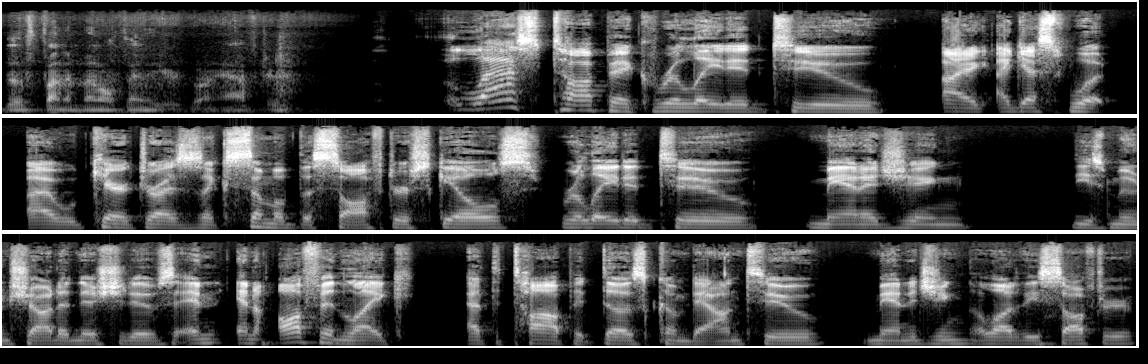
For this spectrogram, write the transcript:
the fundamental thing that you're going after. Last topic related to, I, I guess, what I would characterize as like some of the softer skills related to managing these moonshot initiatives. And and often like at the top it does come down to managing a lot of these softer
